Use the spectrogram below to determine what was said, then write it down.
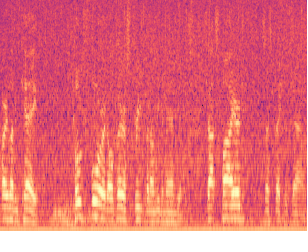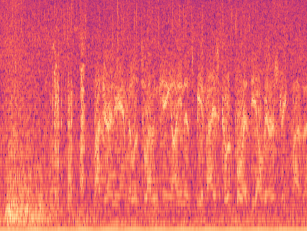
Car 11K. Code 4 at Olvera Street, but I'll need an ambulance. Shots fired. Suspect is down. Roger 11 King. All units be advised, code 4 at the Olvera Street Plaza.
